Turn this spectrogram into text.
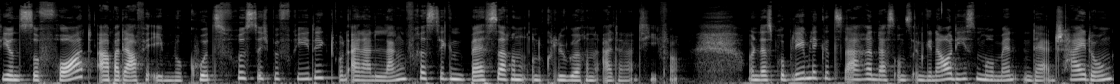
die uns sofort, aber dafür eben nur kurzfristig befriedigt und einer langfristigen, besseren und klügeren Alternative. Und das Problem liegt jetzt darin, dass uns in genau diesen Momenten der Entscheidung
